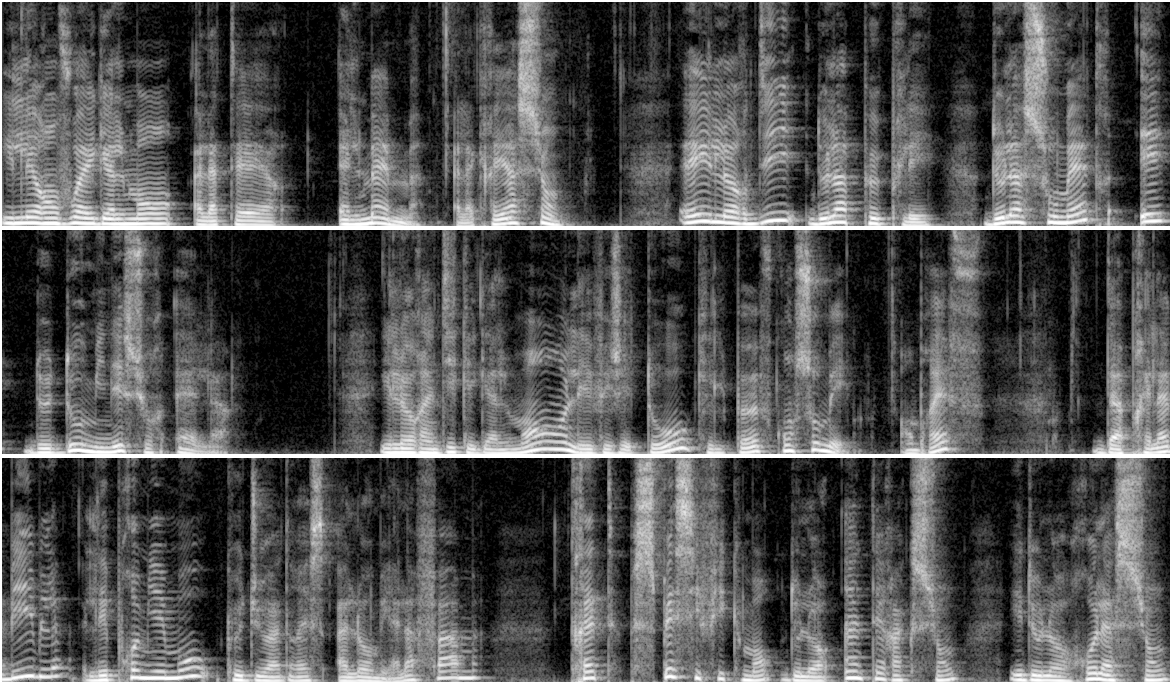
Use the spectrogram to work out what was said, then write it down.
Il les renvoie également à la terre elle-même, à la création, et il leur dit de la peupler, de la soumettre et de dominer sur elle. Il leur indique également les végétaux qu'ils peuvent consommer. En bref, d'après la Bible, les premiers mots que Dieu adresse à l'homme et à la femme traitent spécifiquement de leur interaction et de leur relation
